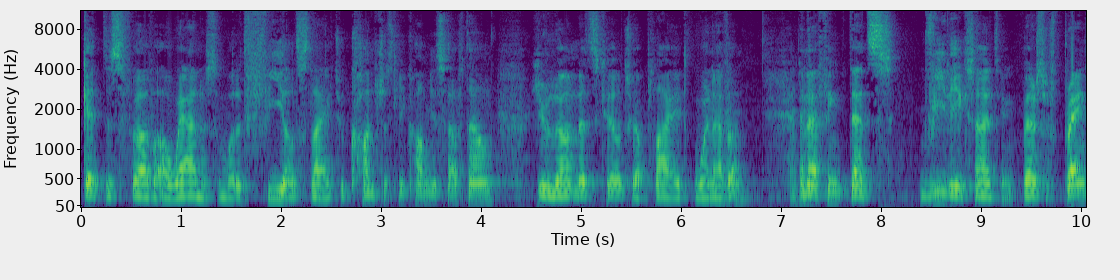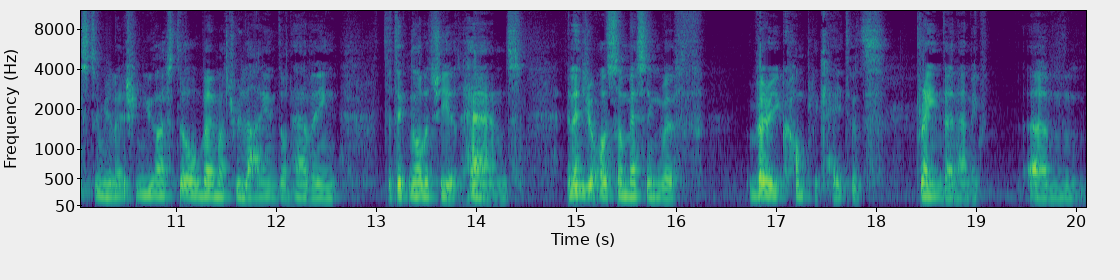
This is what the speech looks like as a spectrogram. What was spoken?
get this further awareness on what it feels like to consciously calm yourself down, you learn that skill to apply it whenever. And I think that's really exciting. Whereas with brain stimulation, you are still very much reliant on having the technology at hand. And then you're also messing with very complicated brain dynamic um,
